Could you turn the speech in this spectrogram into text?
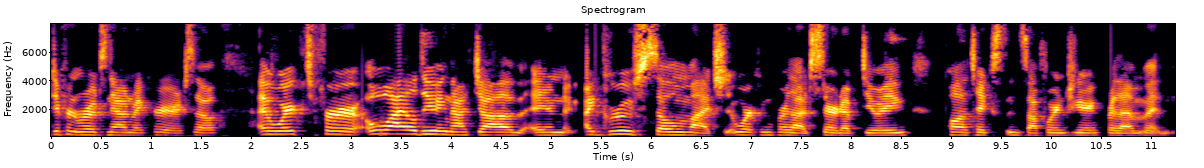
different roads now in my career. So I worked for a while doing that job, and I grew so much working for that startup doing politics and software engineering for them, and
